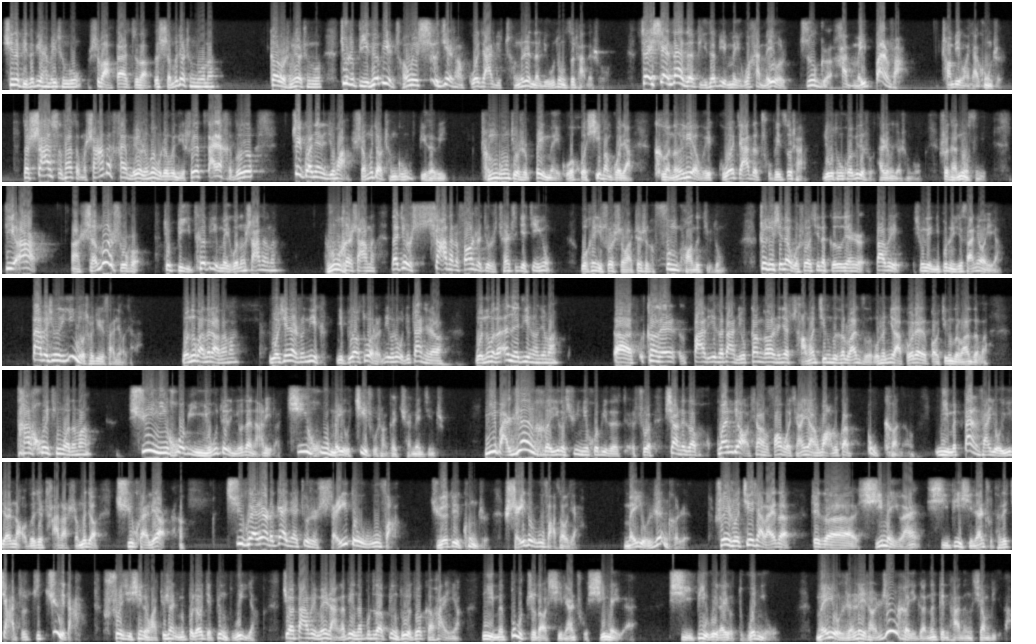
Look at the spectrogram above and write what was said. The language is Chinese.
现在比特币还没成功是吧？大家知道那什么叫成功呢？告诉我什么叫成功？就是比特币成为世界上国家里承认的流动资产的时候，在现在的比特币，美国还没有资格，还没办法长臂管辖控制。那杀死他怎么杀的？还没有人问过这个问题。所以大家很多都最关键的一句话：什么叫成功？比特币成功就是被美国或西方国家可能列为国家的储备资产、流通货币的时候，他认为叫成功，说他弄死你。第二啊，什么时候？就比特币，美国能杀他呢？如何杀呢？那就是杀他的方式就是全世界禁用。我跟你说实话，这是个疯狂的举动。这就现在我说，现在格斗电视，大卫兄弟你不准去撒尿一样。大卫兄弟一扭头就去撒尿去了，我能管得了他吗？我现在说尼克，你不要坐着，尼克说我就站起来了，我能把他摁在地上去吗？啊，刚才巴黎和大牛刚刚人家抢完精子和卵子，我说你俩不要再搞精子卵子了，他会听我的吗？虚拟货币牛对的牛在哪里了？几乎没有技术上可以全面禁止。你把任何一个虚拟货币的说像这个关掉，像防火墙一样网络关，不可能。你们但凡有一点脑子，就查查什么叫区块链。区块链的概念就是谁都无法绝对控制，谁都无法造假，没有任何人。所以说，接下来的这个洗美元、洗币、洗联储，它的价值之巨大。说句心里话，就像你们不了解病毒一样，就像大卫没染个病，他不知道病毒有多可怕一样。你们不知道洗联储、洗美元、洗币未来有多牛，没有人类上任何一个能跟他能相比的。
